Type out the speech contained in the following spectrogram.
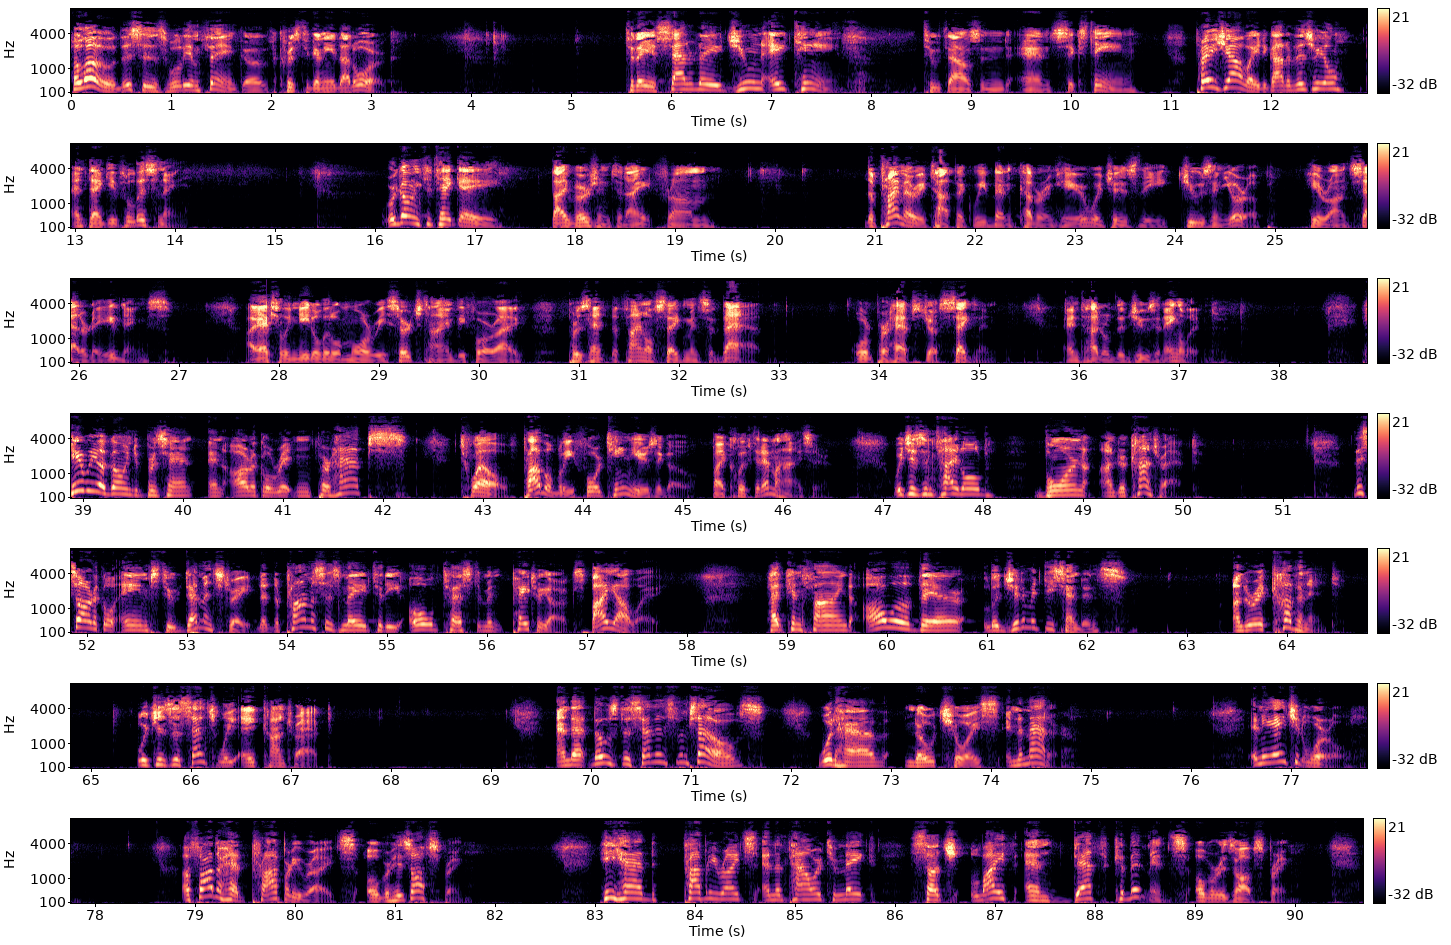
Hello, this is William Finck of Christogenea.org. Today is Saturday, June 18th, 2016. Praise Yahweh, the God of Israel, and thank you for listening. We're going to take a diversion tonight from the primary topic we've been covering here, which is the Jews in Europe, here on Saturday evenings. I actually need a little more research time before I present the final segments of that, or perhaps just segment, entitled The Jews in England. Here we are going to present an article written perhaps 12, probably 14 years ago by Clifton Emahiser, which is entitled Born Under Contract. This article aims to demonstrate that the promises made to the Old Testament patriarchs by Yahweh had confined all of their legitimate descendants under a covenant, which is essentially a contract, and that those descendants themselves would have no choice in the matter. In the ancient world, a father had property rights over his offspring. He had property rights and the power to make such life and death commitments over his offspring.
